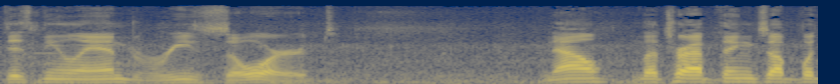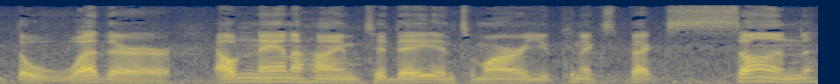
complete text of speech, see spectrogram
Disneyland Resort. Now, let's wrap things up with the weather. Out in Anaheim today and tomorrow, you can expect sun,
